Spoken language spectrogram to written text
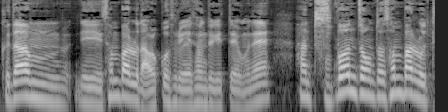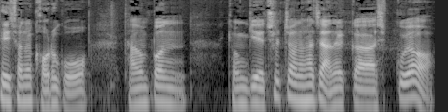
그 다음 이 선발로 나올 것으로 예상되기 때문에 한 두 번 정도 선발 로테이션을 거르고 다음번 경기에 출전을 하지 않을까 싶고요.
